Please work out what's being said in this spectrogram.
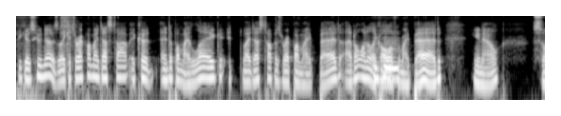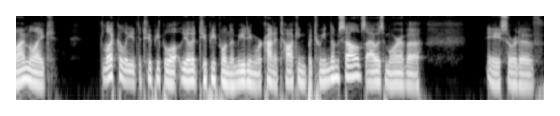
because who knows? Like it's right by my desktop. It could end up on my leg. It, my desktop is right by my bed. I don't want it, like all Mhm. over my bed, you know. So I'm like, luckily the two people, the other two people in the meeting were kind of talking between themselves. I was more of a a sort of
